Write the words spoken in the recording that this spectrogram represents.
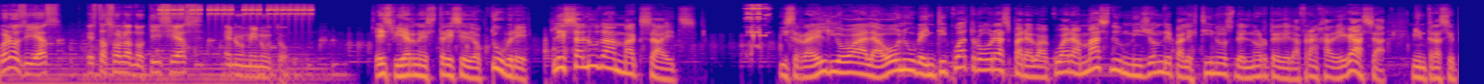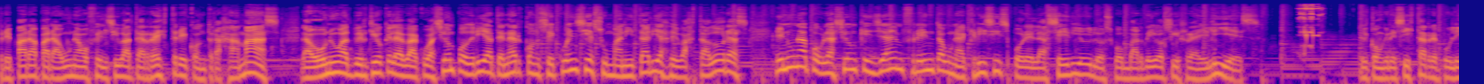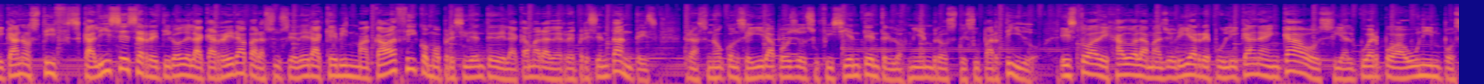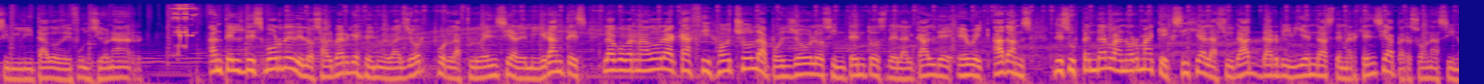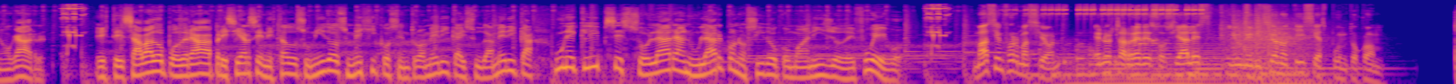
Buenos días, estas son las noticias en un minuto. Es viernes 13 de octubre. Les saluda Max Sides. Israel dio a la ONU 24 horas para evacuar a más de un millón de palestinos del norte de la franja de Gaza, mientras se prepara para una ofensiva terrestre contra Hamas. La ONU advirtió que la evacuación podría tener consecuencias humanitarias devastadoras en una población que ya enfrenta una crisis por el asedio y los bombardeos israelíes. El congresista republicano Steve Scalise se retiró de la carrera para suceder a Kevin McCarthy como presidente de la Cámara de Representantes, tras no conseguir apoyo suficiente entre los miembros de su partido. Esto ha dejado a la mayoría republicana en caos y al cuerpo aún imposibilitado de funcionar. Ante el desborde de los albergues de Nueva York por la afluencia de migrantes, la gobernadora Kathy Hochul apoyó los intentos del alcalde Eric Adams de suspender la norma que exige a la ciudad dar viviendas de emergencia a personas sin hogar. Este sábado podrá apreciarse en Estados Unidos, México, Centroamérica y Sudamérica un eclipse solar anular conocido como Anillo de Fuego. Más información en nuestras redes sociales y univisionoticias.com.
